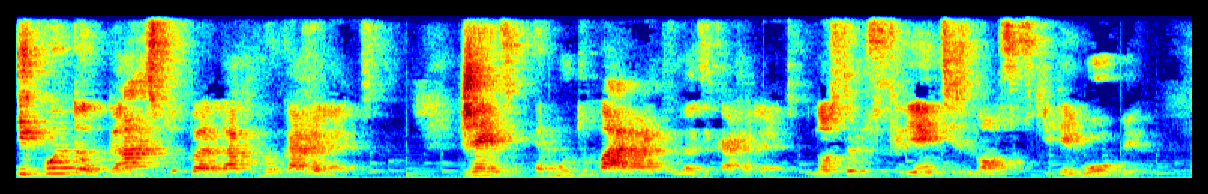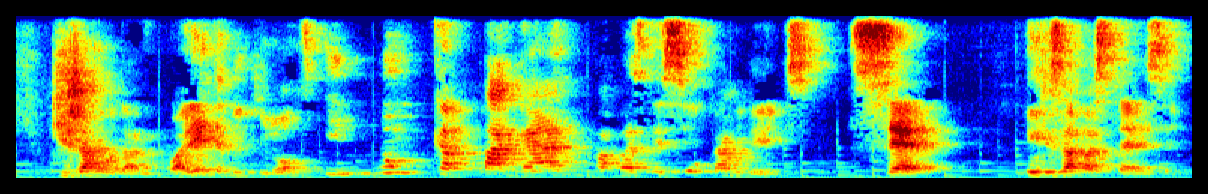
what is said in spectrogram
E quanto eu gasto para andar com meu carro elétrico? Gente, é muito barato andar de carro elétrico. Nós temos clientes nossos que têm Uber que já rodaram 40 mil quilômetros e nunca pagaram para abastecer o carro deles. Zero. Eles abastecem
